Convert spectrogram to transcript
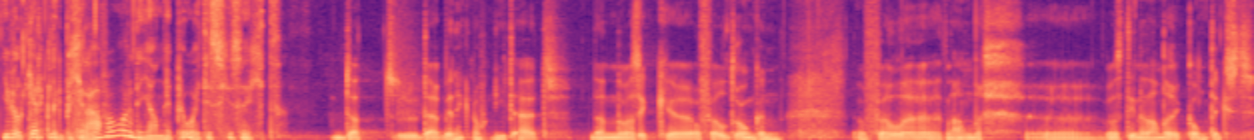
Je wil kerkelijk begraven worden, Jan, heb je ooit eens gezegd. Dat, daar ben ik nog niet uit. Dan was ik uh, ofwel dronken, ofwel uh, een ander, uh, was het in een andere context.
